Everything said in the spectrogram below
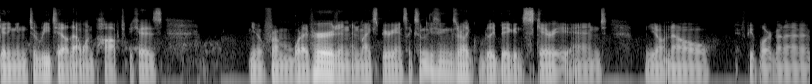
getting into retail that one popped because you know from what i've heard and, and my experience like some of these things are like really big and scary and you don't know if people are gonna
